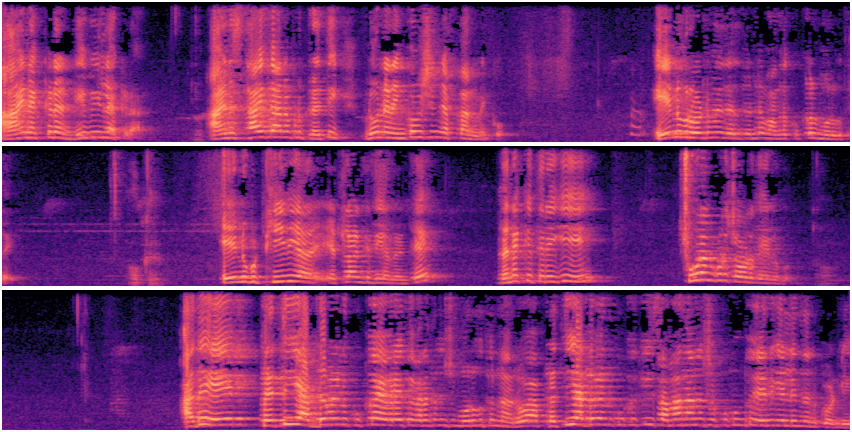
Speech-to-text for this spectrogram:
ఆయన ఎక్కడండి? వీళ్ళు ఎక్కడ? ఆయన స్థాయి కానప్పుడు ప్రతి ఇప్పుడు నేను ఇంకో విషయం చెప్తాను మీకు. ఏనుగు రోడ్డు మీద వెళ్తుంటే వంద కుక్కలు మురుగుతాయి. ఓకే. ఏనుగు టీవీ ఎట్లాంటిది అని అంటే వెనక్కి తిరిగి చూడని కూడా చూడదు ఏనుగు. అదే ప్రతి అడ్డమైన కుక్క ఎవరైతే వెనక నుంచి మొరుగుతున్నారో ఆ ప్రతి అడ్డమైన కుక్కకి సమాధానం చెప్పుకుంటూ ఏనుగు వెళ్ళింది అనుకోండి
